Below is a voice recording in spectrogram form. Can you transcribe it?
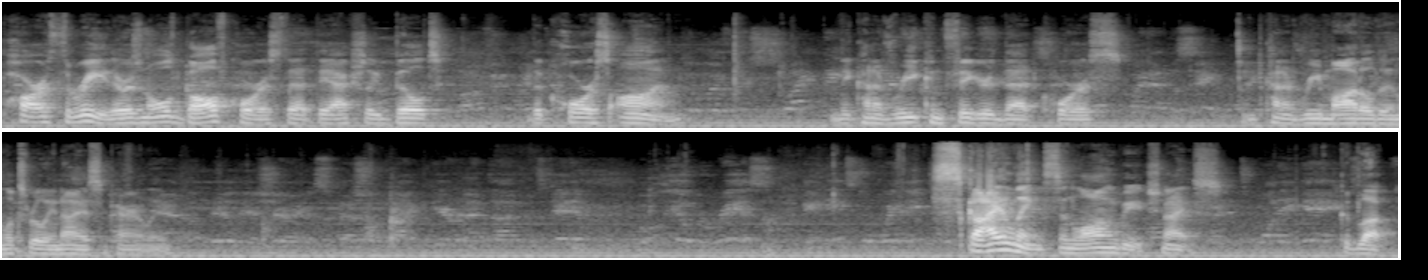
par three. There was an old golf course that they actually built the course on. And they kind of reconfigured that course and kind of remodeled it and it looks really nice apparently. Skylinks in Long Beach, nice. Good luck.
